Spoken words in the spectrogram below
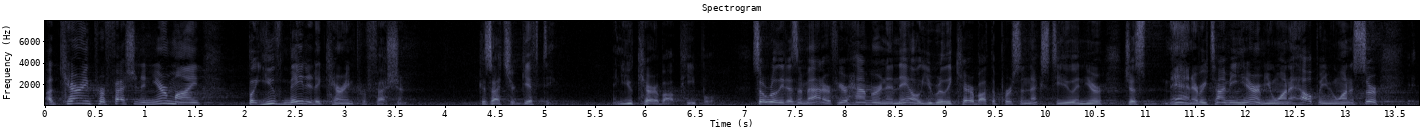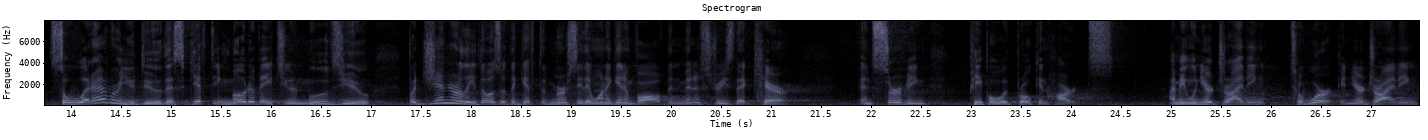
a caring profession in your mind, but you've made it a caring profession because that's your gifting and you care about people. So it really doesn't matter. If you're hammering a nail, you really care about the person next to you, and you're just, man, every time you hear him, you want to help him, you want to serve. So whatever you do, this gifting motivates you and moves you. But generally, those with the gift of mercy, they want to get involved in ministries that care and serving people with broken hearts. I mean, when you're driving to work and you're driving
